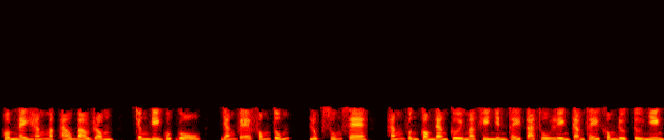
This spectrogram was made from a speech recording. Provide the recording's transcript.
hôm nay hắn mặc áo bào rộng, chân đi guốc gỗ, dáng vẻ phóng túng, lúc xuống xe, hắn vẫn còn đang cười mà khi nhìn thấy tạ thù liền cảm thấy không được tự nhiên,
